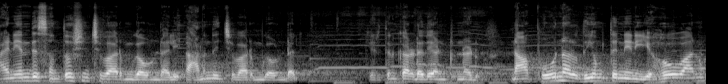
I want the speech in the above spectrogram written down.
ఆయన ఎందే సంతోషించే వారంగా ఉండాలి ఆనందించే వారంగా ఉండాలి. కీర్తనకారుడు అదే అంటున్నాడు నా పూర్ణ హృదయంతో నేను యహోవాను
